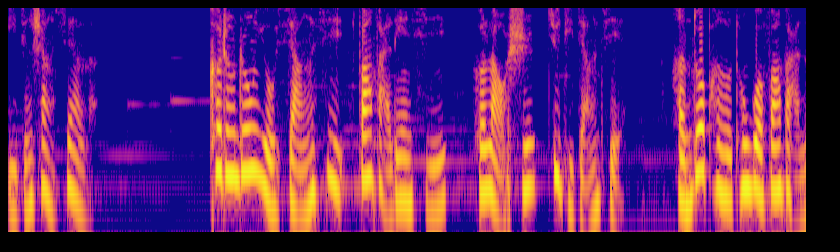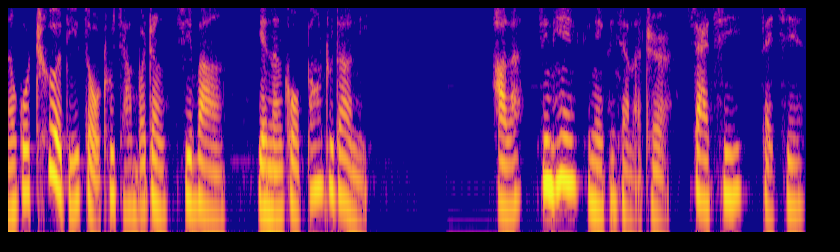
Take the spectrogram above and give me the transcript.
已经上线了，课程中有详细方法练习和老师具体讲解。很多朋友通过方法能够彻底走出强迫症，希望也能够帮助到你。好了，今天跟你分享到这儿，下期再见。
